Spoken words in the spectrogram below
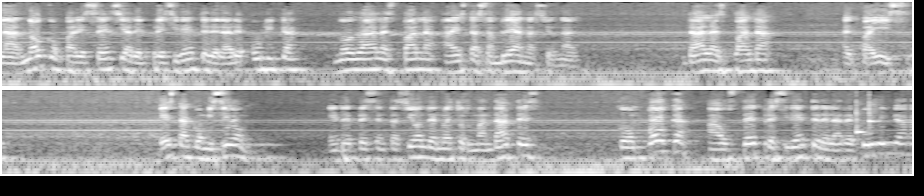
La no comparecencia del presidente de la República no da la espalda a esta Asamblea Nacional, da la espalda al país. Esta comisión, en representación de nuestros mandantes, convoca a usted, presidente de la República,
